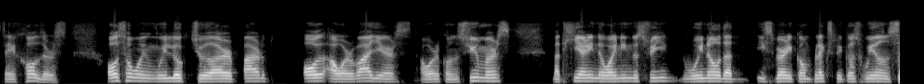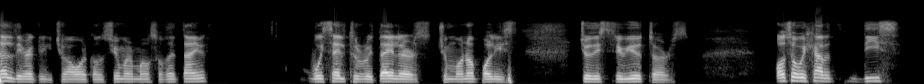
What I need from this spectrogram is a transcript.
stakeholders. Also, when we look to our part, all our buyers, our consumers, but here in the wine industry, we know that it's very complex because we don't sell directly to our consumer most of the time we sell to retailers, to monopolies, to distributors. Also, we have this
